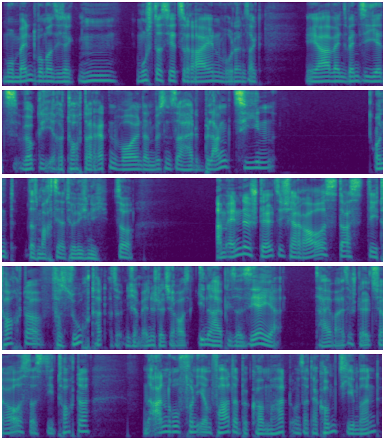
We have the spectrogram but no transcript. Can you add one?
Moment, wo man sich sagt, hm, muss das jetzt rein? Wo dann sagt, ja, wenn, wenn Sie jetzt wirklich Ihre Tochter retten wollen, dann müssen Sie halt blank ziehen. Und das macht sie natürlich nicht. So. Am Ende stellt sich heraus, dass die Tochter versucht hat, also nicht am Ende stellt sich heraus, innerhalb dieser Serie teilweise stellt sich heraus, dass die Tochter einen Anruf von ihrem Vater bekommen hat und sagt, da kommt jemand,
